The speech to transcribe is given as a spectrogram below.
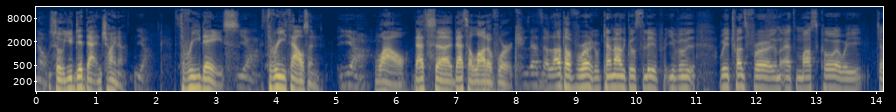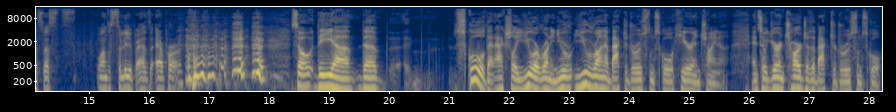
No. So you did that in China. Yeah. Three days. Yeah. 3,000. Yeah. Wow. That's, uh, that's a lot of work. That's a lot of work. We cannot go sleep. Even we transfer, you know, at Moscow, we just uh, want to sleep at the airport. So the uh, the school that actually you are running, you you run a Back to Jerusalem school here in China, and so you're in charge of the Back to Jerusalem school.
